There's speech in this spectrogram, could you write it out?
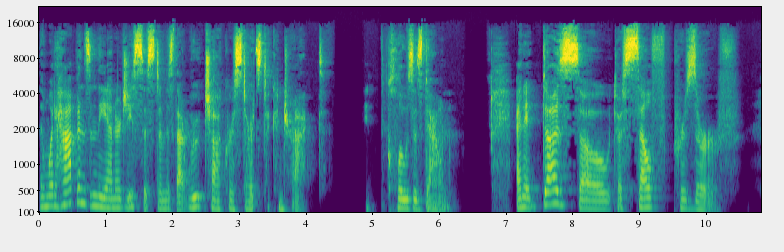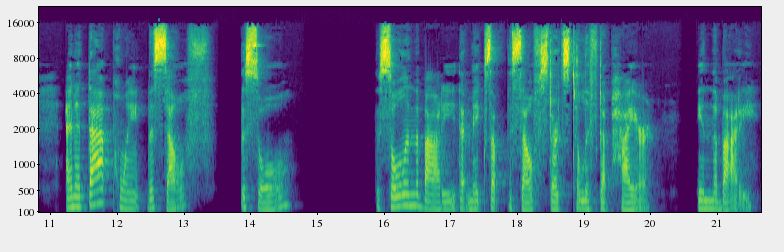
then what happens in the energy system is that root chakra starts to contract. It closes down. And it does so to self preserve. And at that point, the self, the soul, the soul in the body that makes up the self starts to lift up higher in the body.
